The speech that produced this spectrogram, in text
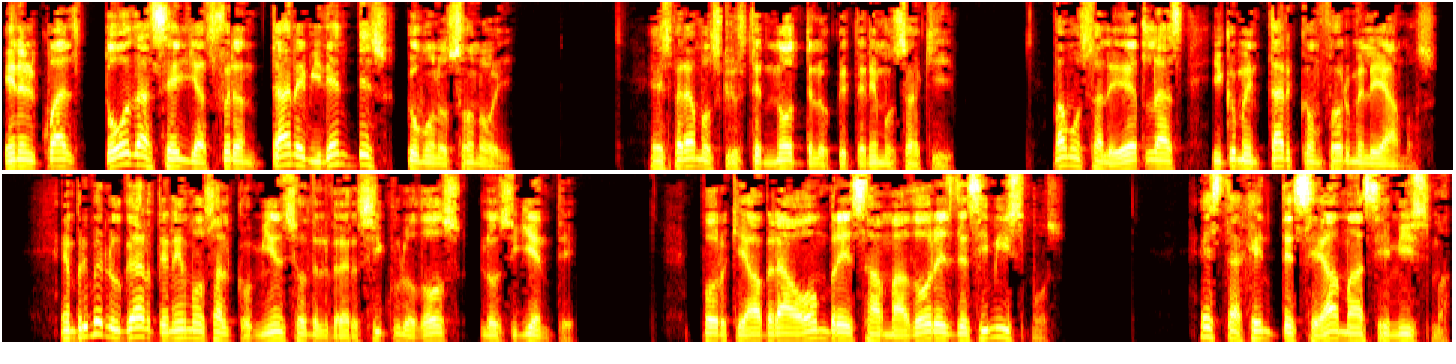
en el cual todas ellas fueran tan evidentes como lo son hoy. Esperamos que usted note lo que tenemos aquí. Vamos a leerlas y comentar conforme leamos. En primer lugar tenemos al comienzo del versículo dos lo siguiente porque habrá hombres amadores de sí mismos. Esta gente se ama a sí misma,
